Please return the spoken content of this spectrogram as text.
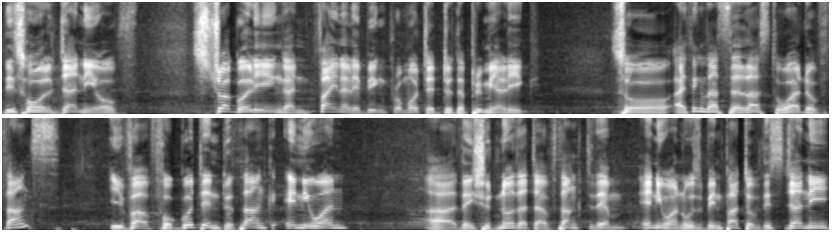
this whole journey of struggling and finally being promoted to the Premier League. So I think that's the last word of thanks. If I've forgotten to thank anyone, uh, they should know that I've thanked them. Anyone who's been part of this journey.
